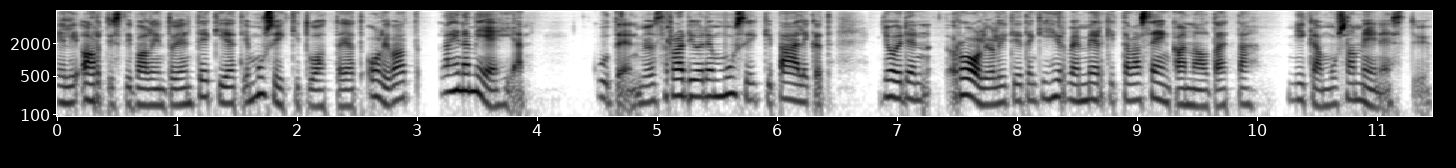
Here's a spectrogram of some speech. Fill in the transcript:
eli artistivalintojen tekijät ja musiikkituottajat olivat lähinnä miehiä, kuten myös radioiden musiikkipäälliköt, joiden rooli oli tietenkin hirveän merkittävä sen kannalta, että mikä musa menestyy.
